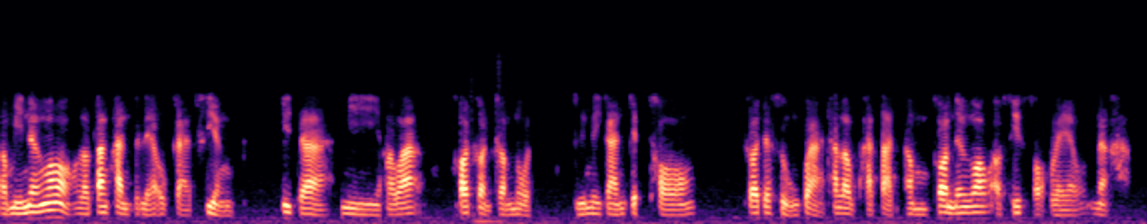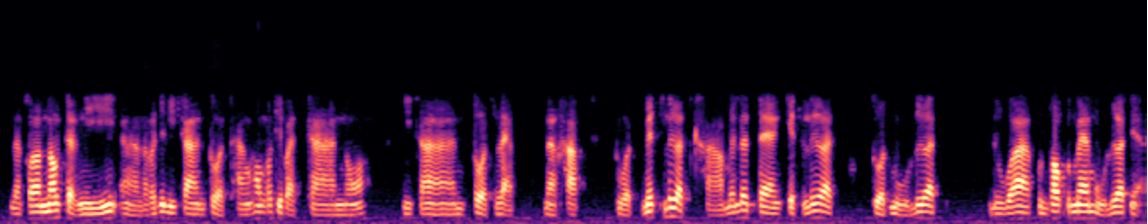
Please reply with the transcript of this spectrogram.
เรามีเนื้องอกเราตั้งครรภ์ไปแล้วโอกาสเสี่ยงที่จะมีภาวะคลอดก่อนกำหนด หรือมีการเจ็บท้อง ก็จะสูงกว่า ถ้าเราผ่าตัดเอาก้อนเนื้องอกเอาซิสออกแล้วนะครับ แล้วก็นอกจากนี้เราก็จะมีการตรวจทางห้องปฏิบัติการเนาะ มีการตรวจแลบนะครับ ตรวจเม็ดเลือดขาวเม็ดเลือดแดงเกล็ดเลือด ตรวจหมู่เลือด ดูว่าคุณพ่อคุณแม่หมู่เลือดเนี่ย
